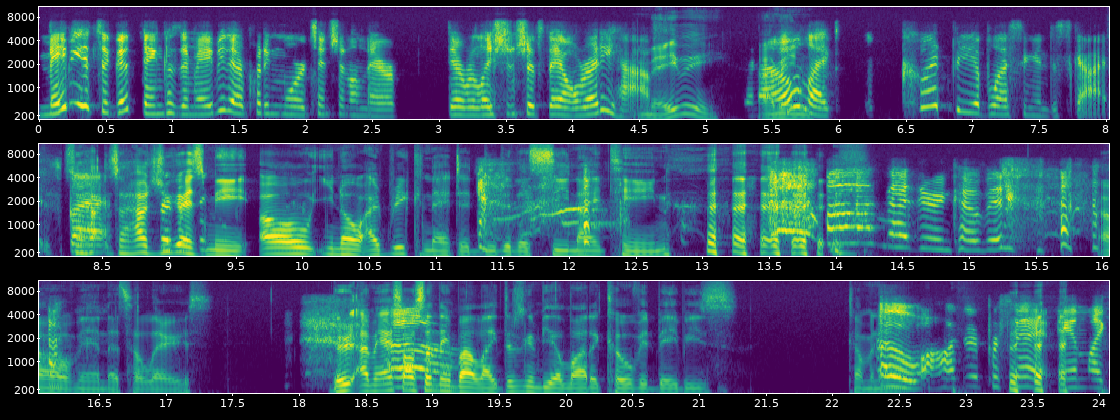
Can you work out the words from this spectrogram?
Maybe it's a good thing because maybe they're putting more attention on their their relationships they already have Maybe. You I know, mean, like could be a blessing in disguise. so how, so how'd you guys meet? Oh, you know, I reconnected due to the C19. I'm not during COVID. oh man, that's hilarious. There I mean, I saw something uh, about like there's going to be a lot of COVID babies coming out. oh, 100%. And like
